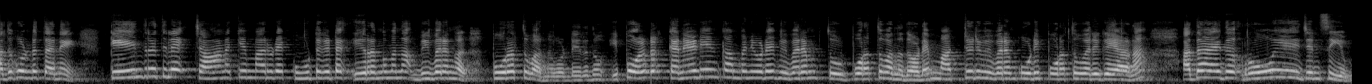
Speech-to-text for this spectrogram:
അതുകൊണ്ട് തന്നെ കേന്ദ്രത്തിലെ ചാണക്യന്മാരുടെ കൂട്ടുകെട്ട് ഇറങ്ങുമെന്ന വിവരങ്ങൾ പുറത്തു വന്നുകൊണ്ടിരുന്നു. ഇപ്പോൾ കനേഡിയൻ കമ്പനിയുടെ വിവരം പുറത്തു വന്നതോടെ മറ്റൊരു വിവരം കൂടി പുറത്തു വരികയാണ്. അതായത് റോ ഏജൻസിയും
